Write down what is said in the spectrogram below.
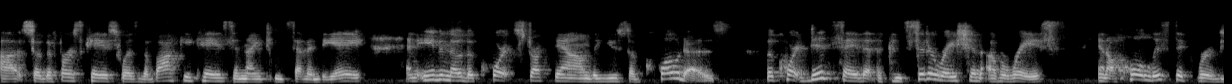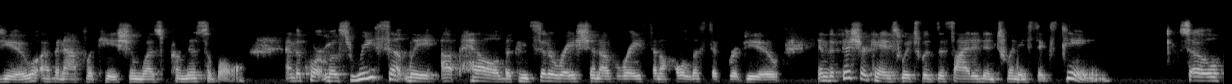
Uh, so, the first case was the Bakke case in 1978. And even though the court struck down the use of quotas, the court did say that the consideration of race in a holistic review of an application was permissible. And the court most recently upheld the consideration of race in a holistic review in the Fisher case, which was decided in 2016. So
